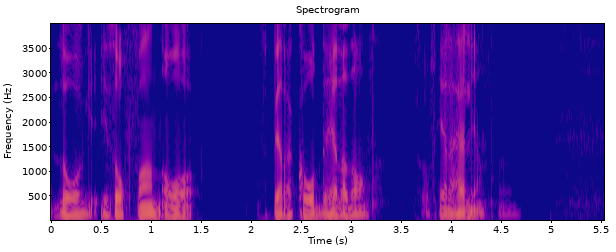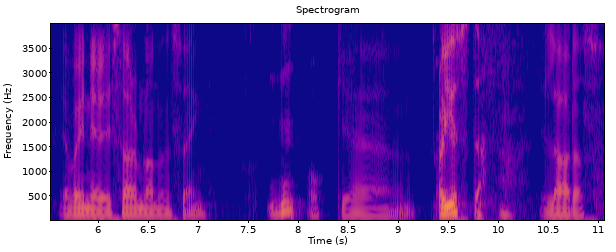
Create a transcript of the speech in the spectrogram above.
låg i soffan och spelade kod hela dagen. Soft. Hela helgen. Jag var ju nere i Sörmland en sväng Mhm. och eh, Ja, just det. i lördags,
